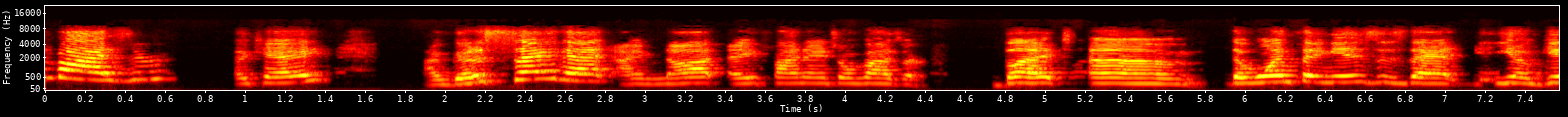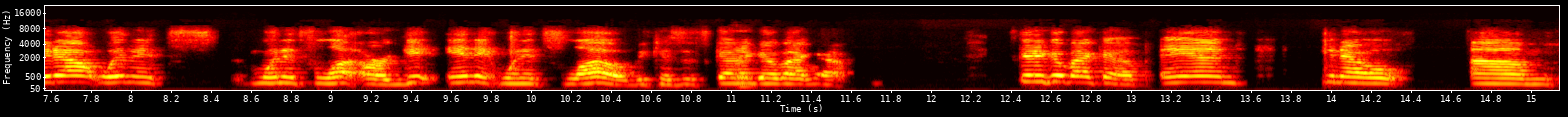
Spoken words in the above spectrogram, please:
advisor, okay? I'm going to say that I'm not a financial advisor. But um, the one thing is, is that you know, get out when it's when it's low, or get in it when it's low, because it's going to go back up. It's going to go back up, and you know, um,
